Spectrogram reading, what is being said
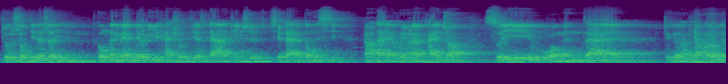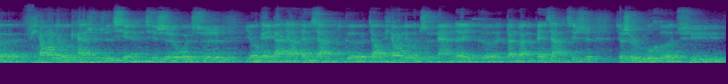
就手机的摄影功能越来越厉害，手机也是大家平时携带的东西，然后大家也会用来拍照。所以我们在这个漂流的漂流开始之前，其实我是有给大家分享一个叫漂流指南的一个短短的分享，其实就是如何去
